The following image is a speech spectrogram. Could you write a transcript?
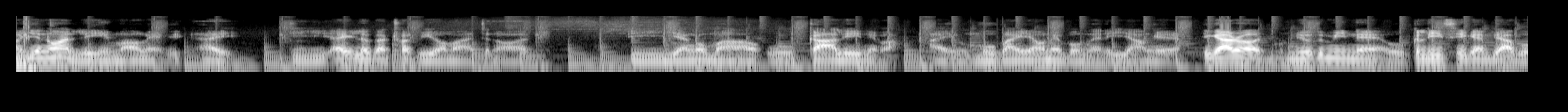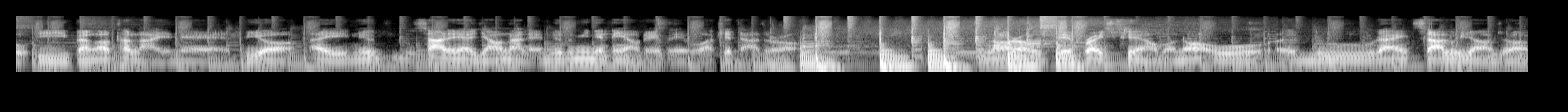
ော်အရင်တော့ကလေရင်မောင်းနေပြီအဲ့ဒီအဲ့အလောက်ကထွက်ပြီးတော့မှကျွန်တော်ဒီရန်ကုန်မှာဟိုကားလေးနဲ့ပါအဲ့ဟိုမိုဘိုင်းရောင်းတဲ့ပုံစံလေးရောင်းခဲ့တယ်ဒီကတော့မျိုးသမီးနဲ့ဟိုကလေးစေကန်းပြဖို့ဒီဘန်ကောက်ထွက်လာရင်လည်းပြီးတော့အဲ့မျိုးစရဲကရောင်းတာလည်းမျိုးသမီးနဲ့နှစ်ယောက်တည်းပဲဟိုဟာဖြစ်တာဆိုတော့ကျွန်တော်တော့ fair price ဖြစ်အောင်ပေါ့နော်ဟိုလူတိုင်းစားလို့ရအောင်ကျွန်တော်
